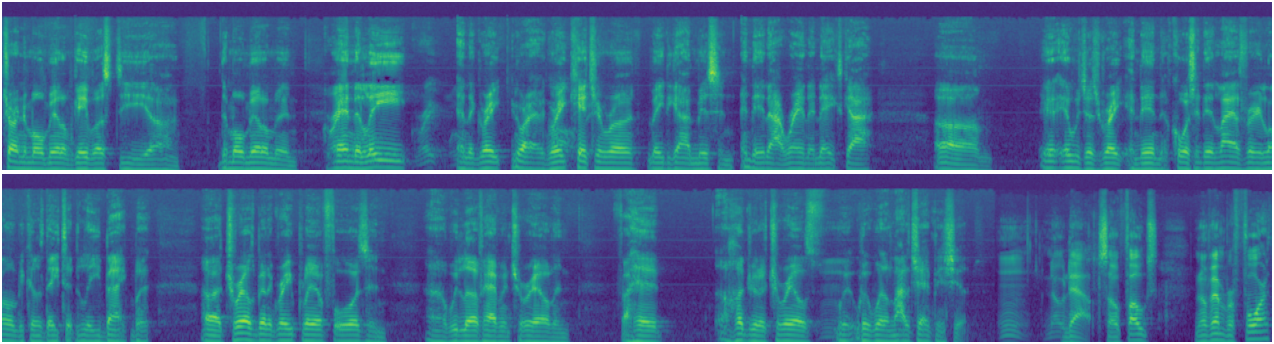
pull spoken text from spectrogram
Turned the momentum, gave us the uh, the momentum, and Great ran the lead. Great and the great, right, a great catch and run made the guy miss, and, and then I ran the next guy. Um, it, it, was just great. And then, of course, it didn't last very long because they took the lead back. But uh, Terrell's been a great player for us, and uh, we love having Terrell. And if I had a hundred of Terrells, mm. we, would win a lot of championships. Mm, no doubt. So, folks, November 4th,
